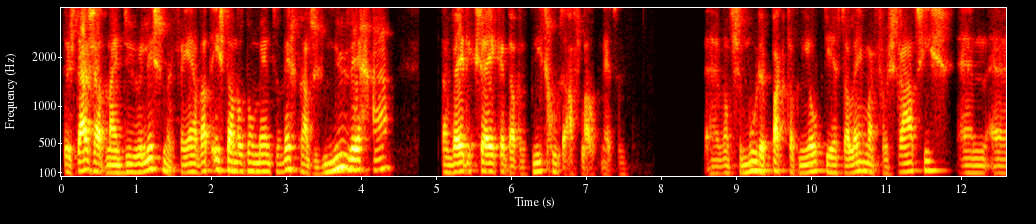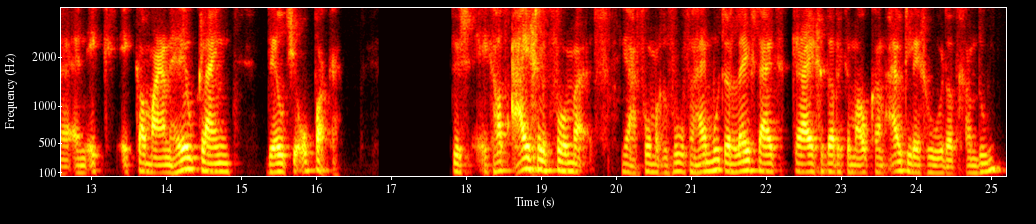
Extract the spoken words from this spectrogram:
Dus daar zat mijn dualisme van, ja, wat is dan het moment om weg te gaan? Als ik nu wegga, dan weet ik zeker dat het niet goed afloopt met hem. Uh, want zijn moeder pakt dat niet op, die heeft alleen maar frustraties. En, uh, en ik, ik kan maar een heel klein deeltje oppakken. Dus ik had eigenlijk voor, me, ja, voor mijn gevoel van hij moet een leeftijd krijgen dat ik hem ook kan uitleggen hoe we dat gaan doen.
